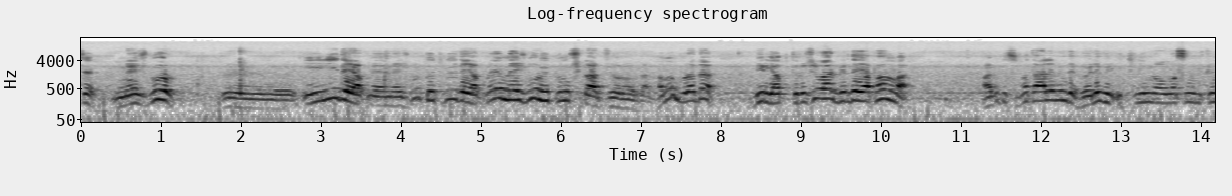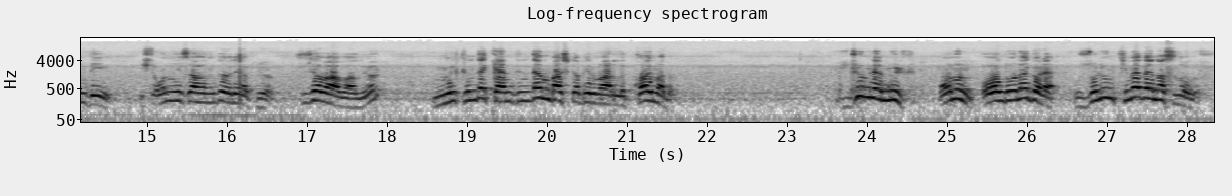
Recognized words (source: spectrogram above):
işte mecbur e, iyiliği de yapmaya mecbur, kötülüğü de yapmaya mecbur hükmünü çıkartıyor oradan. Ama burada bir yaptırıcı var, bir de yapan var. Halbuki sıfat aleminde böyle bir ikilimin olması mümkün değil. İşte onun izahını da öyle yapıyor. Şu cevabı alıyor. Mülkünde kendinden başka bir varlık koymadım. Cümle mülk onun olduğuna göre zulüm kime ve nasıl olur?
